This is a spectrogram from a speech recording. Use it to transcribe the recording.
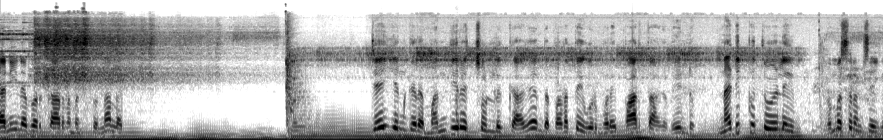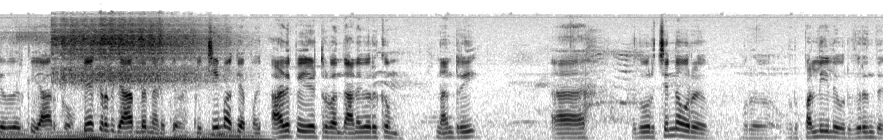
தனிநபர் காரணம்னு சொன்னால் ஜெய் என்கிற மந்திர சொல்லுக்காக அந்த படத்தை ஒரு முறை பார்த்தாக வேண்டும். நடிப்பு தொழிலை விமர்சனம் செய்கிறதற்கு யாருக்கும் கேட்கறதுக்கு யாரில்லைன்னு நினைக்கிறேன் நிச்சயமாக கேட்போம். அழைப்பை ஏற்று வந்த அனைவருக்கும் நன்றி. இது ஒரு சின்ன ஒரு ஒரு ஒரு பள்ளியில் ஒரு விருந்து.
